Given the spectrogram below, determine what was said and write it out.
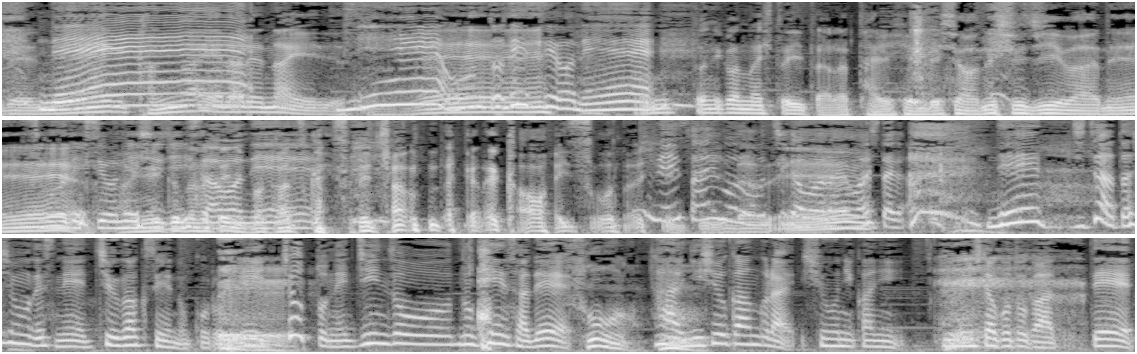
でね、ね考えられないですね。ね本当ですよね。本当にこんな人いたら大変でしょうね、主治医はね。そうですよね、主治医さんはね。扱いされちゃうんだから、かわいそうな主治医、ね。ね、最後のオチが笑いましたが。ね実は私もですね、中学生の頃に、えー、ちょっとね、腎臓の検査で、そうはい、2週間ぐらい小児科に入院したことがあって、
